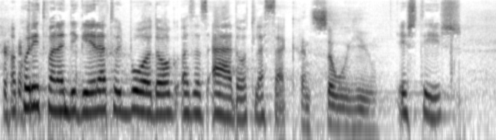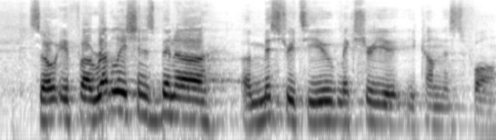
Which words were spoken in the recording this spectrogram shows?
akkor itt van egy ígéret, hogy boldog, azaz áldott leszek. and so will you. És ti is. So if uh, Revelation has been a, a mystery to you, make sure you, you come this fall.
